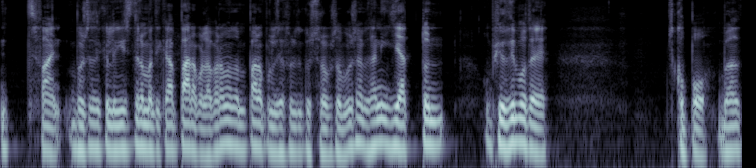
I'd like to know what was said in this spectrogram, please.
It's fine. Μπορείς να δικαιολογήσεις δραματικά πάρα πολλά πράγματα με πάρα πολλούς διαφορετικούς τρόπους. Θα μπορούσε να πεθάνει για τον οποιοδήποτε σκοπό. Μπορεί να-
